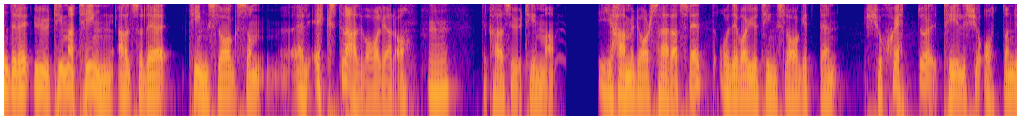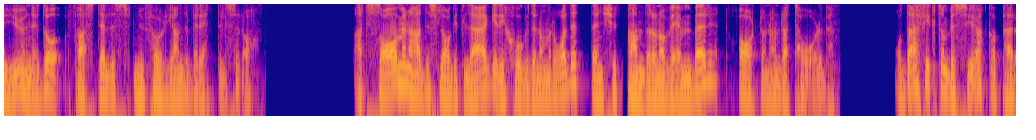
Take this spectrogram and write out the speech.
Under det urtima ting, alltså det tingslag som är extra allvarliga då, mm. det kallas urtima, i Hammerdals häradsrätt och det var ju tingslaget den 26 till 28 juni, då fastställdes nu följande berättelse. Då. Att samerna hade slagit läger i Skogdenområdet den 22 november 1812. Och där fick de besök av Per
